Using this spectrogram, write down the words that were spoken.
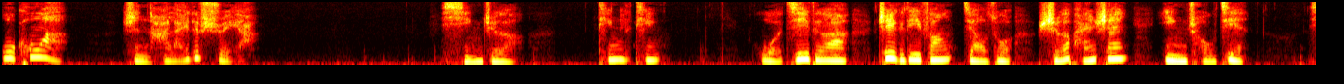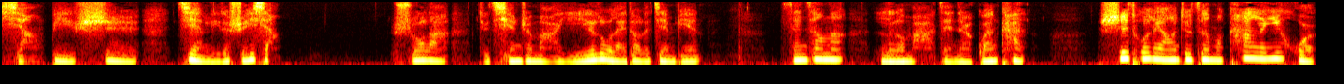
悟空啊，是哪来的水呀？”行者听了听。我记得啊，这个地方叫做蛇盘山应酬涧，想必是涧里的水响。说啦，就牵着马一路来到了涧边。三藏呢，勒马在那儿观看。师徒俩就这么看了一会儿，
